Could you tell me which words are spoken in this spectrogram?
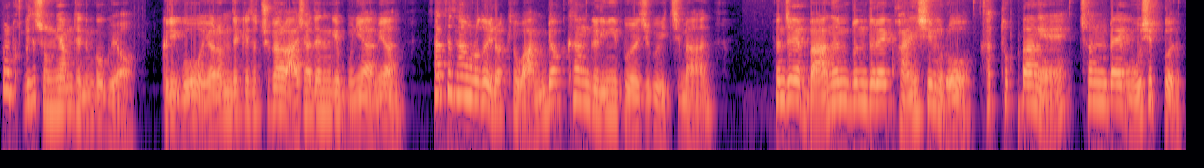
그럼 거기서 정리하면 되는 거고요. 그리고 여러분들께서 추가로 아셔야 되는 게 뭐냐 하면 차트상으로도 이렇게 완벽한 그림이 보여지고 있지만 현재 많은 분들의 관심으로 카톡방에 1150분,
